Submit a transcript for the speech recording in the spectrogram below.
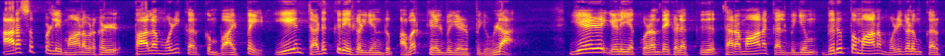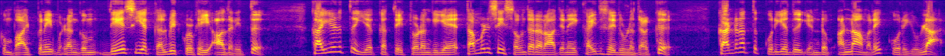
அரசு பள்ளி மாணவர்கள் பல மொழி கற்கும் வாய்ப்பை ஏன் தடுக்கிறீர்கள்? என்றும் அவர் கேள்வி எழுப்பியுள்ளார். ஏழை எளிய குழந்தைகளுக்கு தரமான கல்வியும் விருப்பமான மொழிகளும் கற்கும் வாய்ப்பினை வழங்கும் தேசிய கல்விக் கொள்கை ஆதரித்து கையெழுத்து இயக்கத்தை தொடங்கிய தமிழிசை சவுந்தரராஜனை கைது செய்துள்ளதற்கு கண்டனத்துக்குரியது என்றும் அண்ணாமலை கூறியுள்ளார்.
